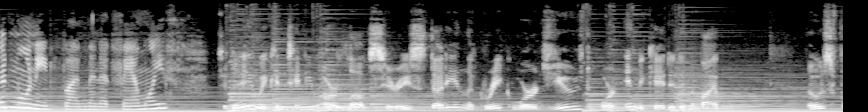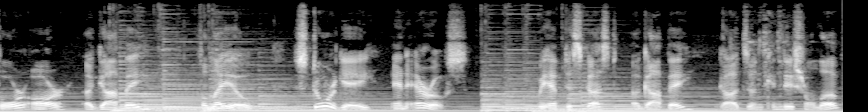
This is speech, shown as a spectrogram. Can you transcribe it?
Good morning, Five Minute Families. Today we continue our love series studying the Greek words used or indicated in the Bible. Those four are agape, phileo, storge, and eros. We have discussed agape, God's unconditional love,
